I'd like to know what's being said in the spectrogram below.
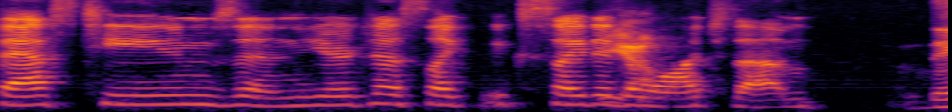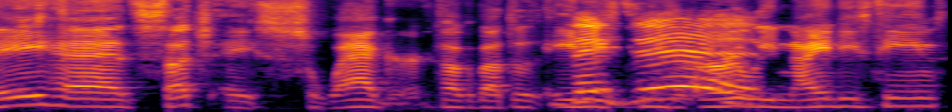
fast teams, and you're just like excited yeah. to watch them they had such a swagger. Talk about those 80s teams, early 90s teams.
